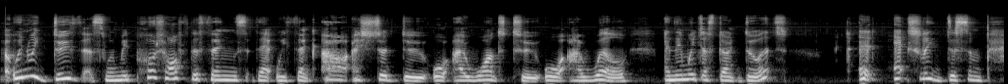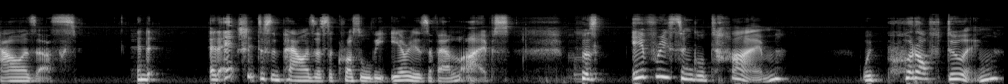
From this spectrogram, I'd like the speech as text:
But when we do this, when we put off the things that we think, oh, I should do, or I want to, or I will, and then we just don't do it, it actually disempowers us. And it actually disempowers us across all the areas of our lives. Because every single time we put off doing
